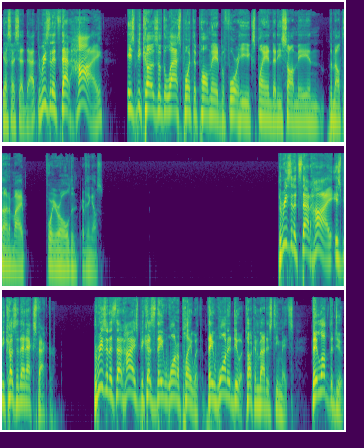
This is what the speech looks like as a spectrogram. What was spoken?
yes, I said that. The reason it's that high is because of the last point that Paul made before he explained that he saw me and the meltdown of my four year old and everything else. The reason it's that high is because of that X factor. The reason it's that high is because they want to play with him. They want to do it, talking about his teammates. They love the dude.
